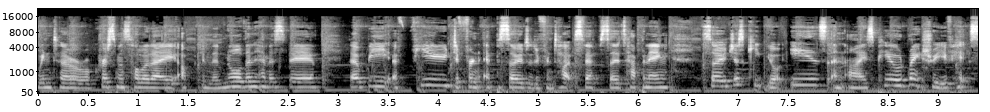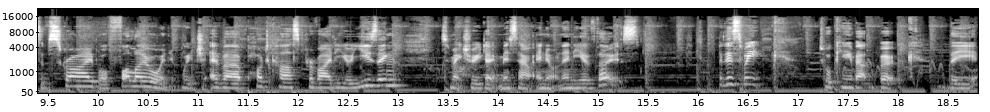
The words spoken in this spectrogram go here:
winter or Christmas holiday up in the Northern Hemisphere. There'll be a few different episodes or different types of episodes happening. So just keep your ears and eyes peeled. Make sure you've hit subscribe or follow or whichever podcast provider you're using to make sure you don't miss out any on any of those. But this week, talking about the book The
